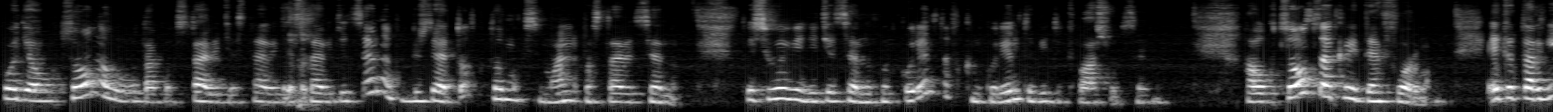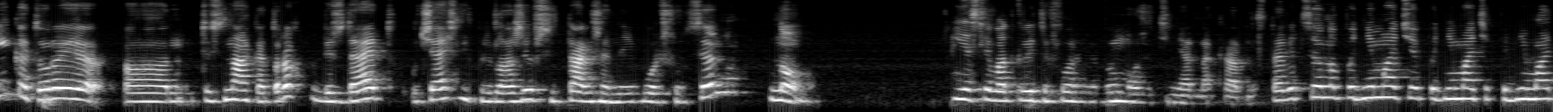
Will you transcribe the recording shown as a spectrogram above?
в ходе аукциона вы вот так вот ставите, ставите, ставите цену, побеждает тот, кто максимально поставит цену. То есть вы видите цену конкурентов, конкуренты видят вашу цену. Аукцион – закрытая форма. Это торги, которые, э, то есть на которых побеждает участник, предложивший также наибольшую цену, но если в открытой форме вы можете неоднократно ставить цену, поднимать ее, поднимать и поднимать,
